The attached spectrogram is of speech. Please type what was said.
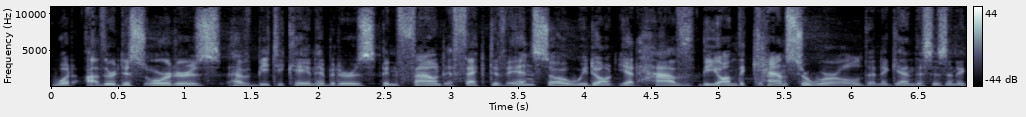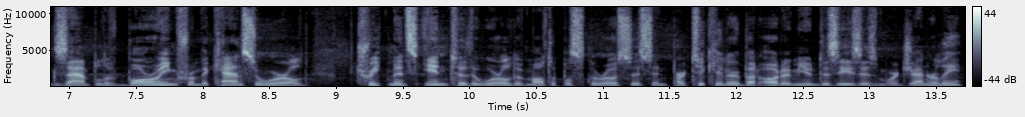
what other disorders have BTK inhibitors been found effective in? So we don't yet have beyond the cancer world, and again, this is an example of borrowing from the cancer world treatments into the world of multiple sclerosis in particular, but autoimmune diseases more generally.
